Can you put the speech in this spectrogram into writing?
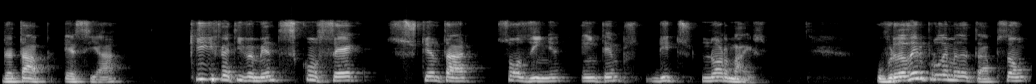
da TAP SA que efetivamente se consegue sustentar sozinha em tempos ditos normais. O verdadeiro problema da TAP são,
